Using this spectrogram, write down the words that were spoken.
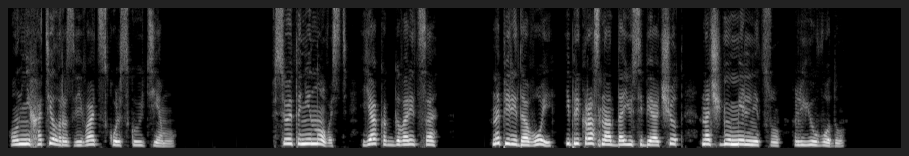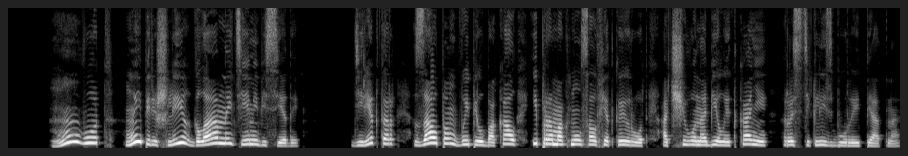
Он не хотел развивать скользкую тему. «Все это не новость. Я, как говорится, на передовой и прекрасно отдаю себе отчет, на чью мельницу лью воду». Ну вот, мы перешли к главной теме беседы. Директор залпом выпил бокал и промокнул салфеткой рот, отчего на белой ткани растеклись бурые пятна.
